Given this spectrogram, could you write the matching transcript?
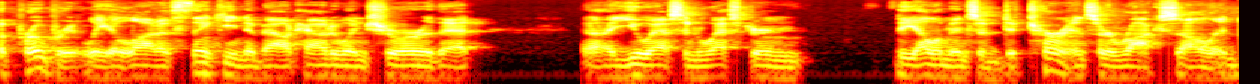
appropriately a lot of thinking about how to ensure that uh, U.S. and Western the elements of deterrence are rock solid.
